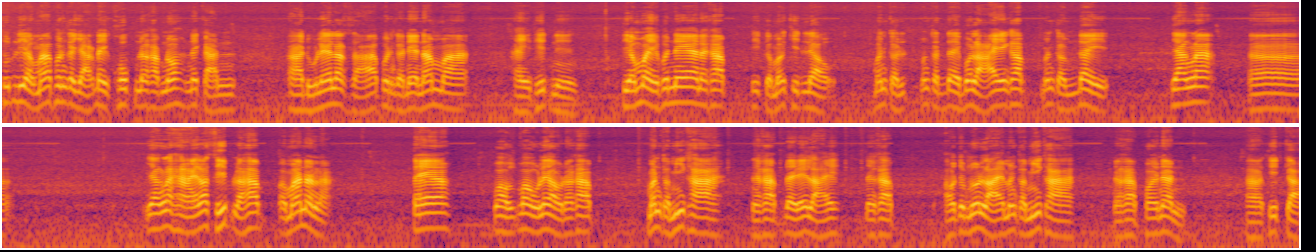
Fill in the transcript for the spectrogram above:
สุดเลี้ยงมาเพิ่นก็อยากได้ครบนะครับเนาะในการดูแลรักษาเพิ่นก็แนะนำมาให้ทิศนี่เตรียมไว้เพิ่นแน่นะครับทิศก็มาคิดแล้ว มันก็มันก็ได้บ่หลายครับ มันก็ได้อย่างละอ่าย่างละหายละสิบแหละครับ ประมาณนั้นแหละแต่เว้าเว้าแล้วนะครับ มันก็มีคานะครับ ได้หลายๆนะครับ เอาจำนวนหลายมันก็มีคานะครับ เพราะนั้นทิศกะ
